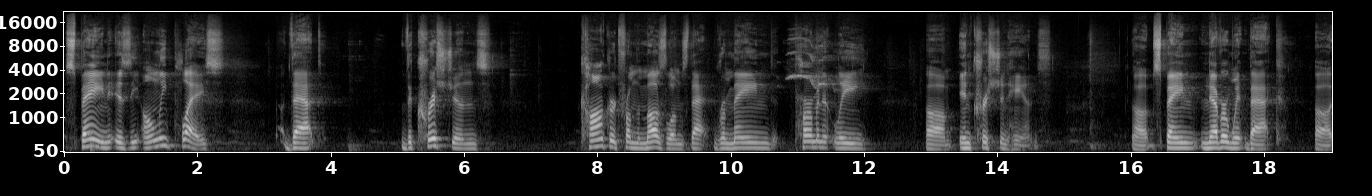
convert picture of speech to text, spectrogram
Spain is the only place that the Christians conquered from the Muslims that remained permanently um, in Christian hands. Uh, Spain never went back uh,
